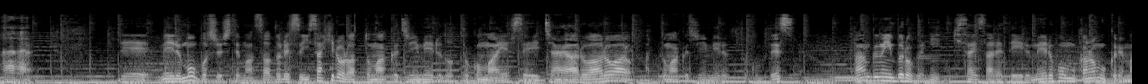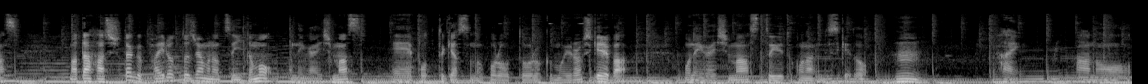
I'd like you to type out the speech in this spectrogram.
はい。で、メールも募集してます。アドレス、いさひろろ .gmail.com、ishiroro.gmail.com です。番組ブログに記載されているメールフォームからも送れます。また、ハッシュタグパイロットジャムのツイートもお願いします。えー、ポッドキャストのフォロー登録もよろしければお願いしますというとこなんですけど、うん。はい。あの、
